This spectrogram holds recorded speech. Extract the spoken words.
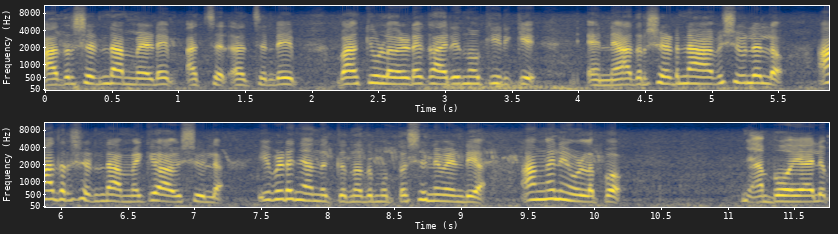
ആദർശേട്ടന്റെ അമ്മയുടെയും അച്ഛൻ അച്ഛന്റെയും ബാക്കിയുള്ളവരുടെ കാര്യം നോക്കിയിരിക്കെ. എന്നെ ആദർശേട്ടന് ആവശ്യമില്ലല്ലോ. ആദർശേട്ടന്റെ അമ്മയ്ക്കും ആവശ്യമില്ല. ഇവിടെ ഞാൻ നിൽക്കുന്നത് മുത്തശ്ശന് വേണ്ടിയാണ് അങ്ങനെയുള്ളപ്പോൾ ഞാൻ പോയാലും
